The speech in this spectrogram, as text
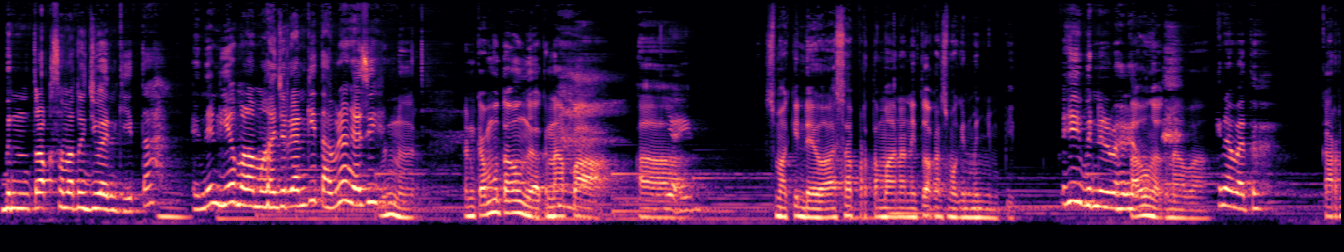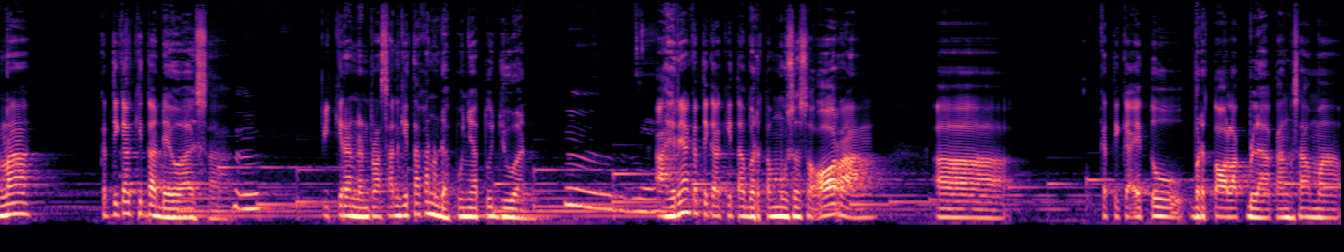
bentrok sama tujuan kita. Hmm. And then dia malah menghancurkan kita, benar gak sih? Bener. Dan kamu tahu nggak kenapa uh, Iya, iya. Semakin dewasa pertemanan itu akan semakin menyempit? Ih, bener banget. Tahu nggak kenapa? Kenapa tuh? Karena ketika kita dewasa, Hmm. pikiran dan perasaan kita kan udah punya tujuan. Hmm, iya. Akhirnya ketika kita bertemu seseorang, uh, ketika itu bertolak belakang sama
